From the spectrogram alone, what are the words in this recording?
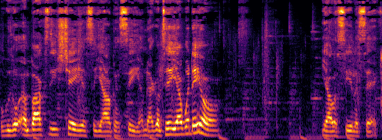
But we're going to unbox these chairs so y'all can see. I'm not going to tell y'all what they are. Y'all will see in a sec.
